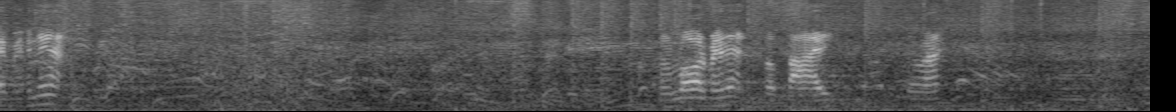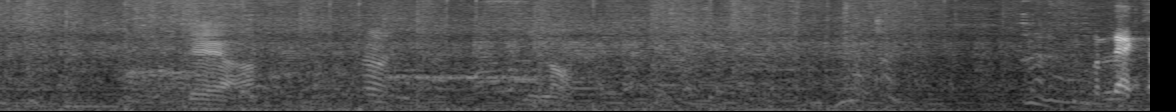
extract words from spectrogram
ได้ไหมเนี่ยเรารอดไหมเนี่ยเราตายใช่ไหมแย่เหรออ่าไม่หรอกมันแหลกจ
